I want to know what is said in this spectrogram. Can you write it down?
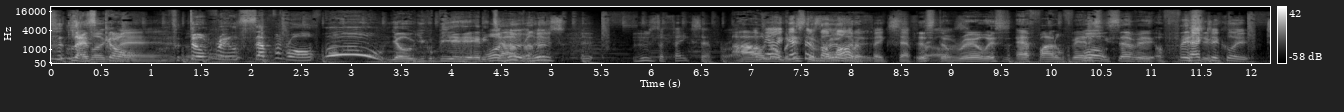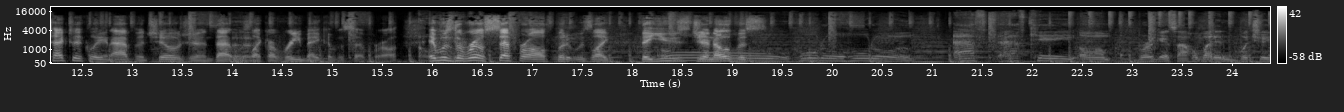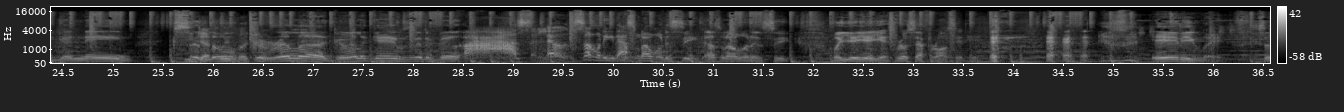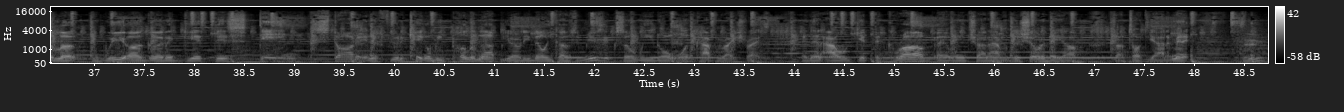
Let's Look, go. man. The real Sephiroth. Woo! Yo, you can be in here anytime, Well, who, brother. who's who- who's the fake Sephiroth? I don't mean, know, I but guess it's the there's a lot one. of fake Sephiroths. It's the real. This is F Final Fantasy Well, 7 official. Technically, technically, in Advent Children, that was Uh-huh. like a remake of a Sephiroth. It was the real Sephiroth, but it was like they used Jenova's. Oh, hold on, hold on. F FK um Burgess. I hope I didn't butcher your name. Salute. Gorilla, Gorilla Games in the building. Ah, salute, Sony. That's what I want to see. That's what I want to see. But yeah, yeah, yeah. Real Sephiroth's in here. anyway, so look, we are gonna get this thing started, and if you're the king, will be pulling up. You already know he comes to music, so we don't want copyright strikes. And then I will get the Grubb, and we're trying to have a good show today, y'all. So I'll talk to y'all in a minute. Hmm?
